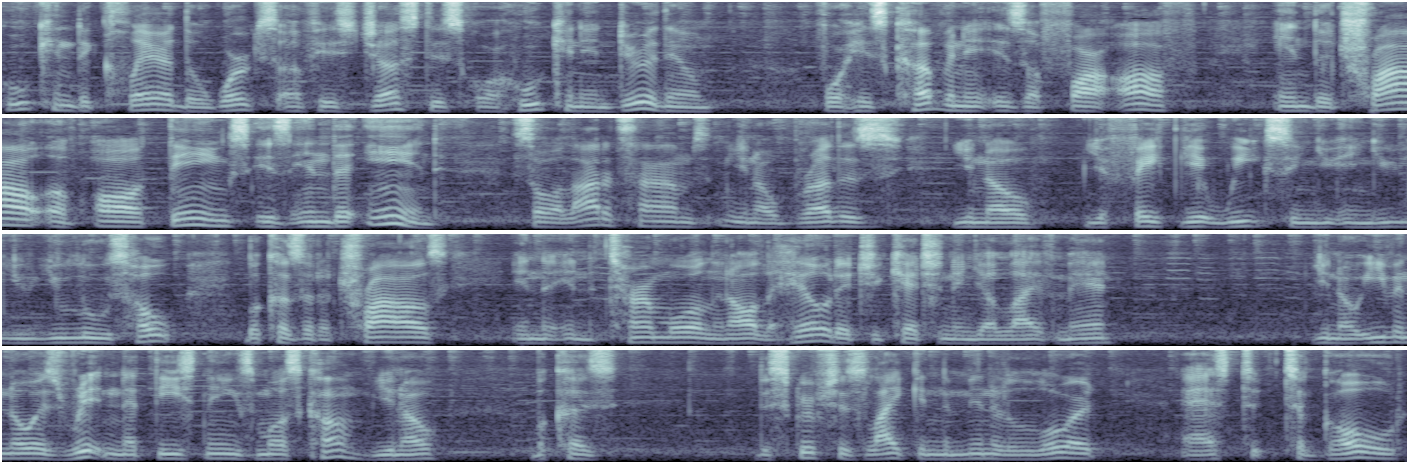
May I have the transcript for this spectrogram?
Who can declare the works of his justice, or who can endure them? For his covenant is afar off, and the trial of all things is in the end. So a lot of times, you know, brothers, you know, your faith get weak and you and you you, you lose hope because of the trials in the in the turmoil and all the hell that you're catching in your life, man. You know, even though it's written that these things must come, you know, because the scriptures liken the men of the Lord as to, to gold,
